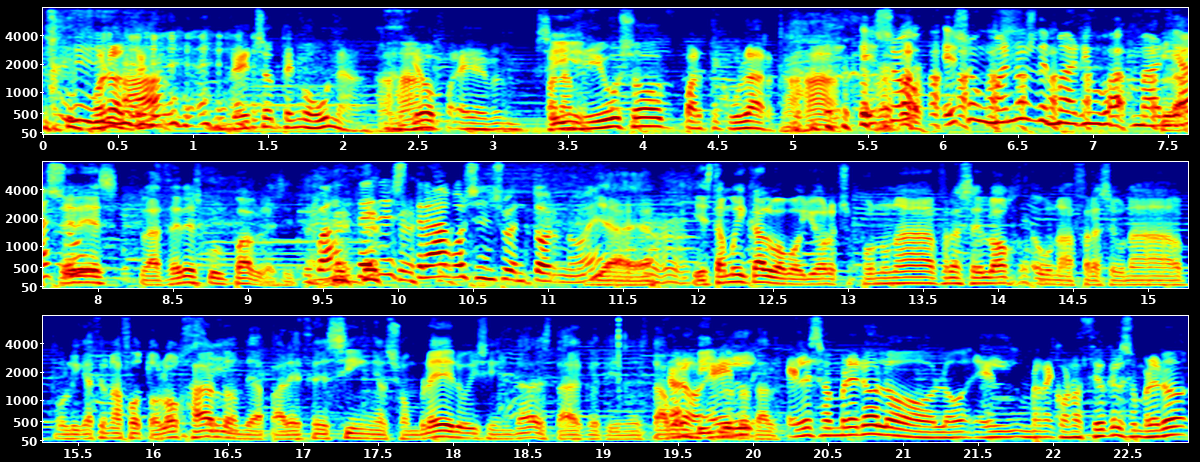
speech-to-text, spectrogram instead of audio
Bueno, Ah. tengo- de hecho tengo una. Ajá. Yo, eh, para Sí. mi uso particular. Ajá. Eso, eso en manos de Mario, Mariasu Placeres, placeres culpables. y tal. va a hacer estragos en su entorno, ¿eh? Ya, ya. Y está muy calvo, George. Pone una frase log, una frase, una publicación, una fotolog donde aparece sin el sombrero y sin tal. Está que tiene, está Claro, bombillo él, total. él el sombrero lo, lo- él reconoció que el sombrero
